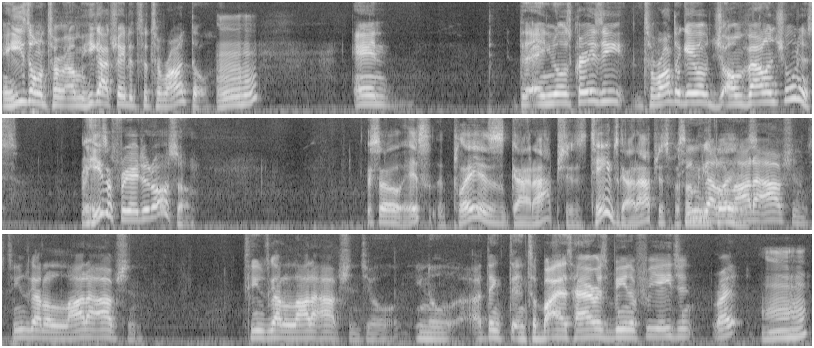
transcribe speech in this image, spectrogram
And he's on. Tor- I mean, he got traded to Toronto, Mm-hmm. and the, and you know what's crazy? Toronto gave up um, Valanciunas. He's a free agent also. So it's players got options. Teams got options for some of Teams these got players. a lot of options. Teams got a lot of options. Teams got a lot of options, yo. You know, I think and Tobias Harris being a free agent, right? mm-hmm.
